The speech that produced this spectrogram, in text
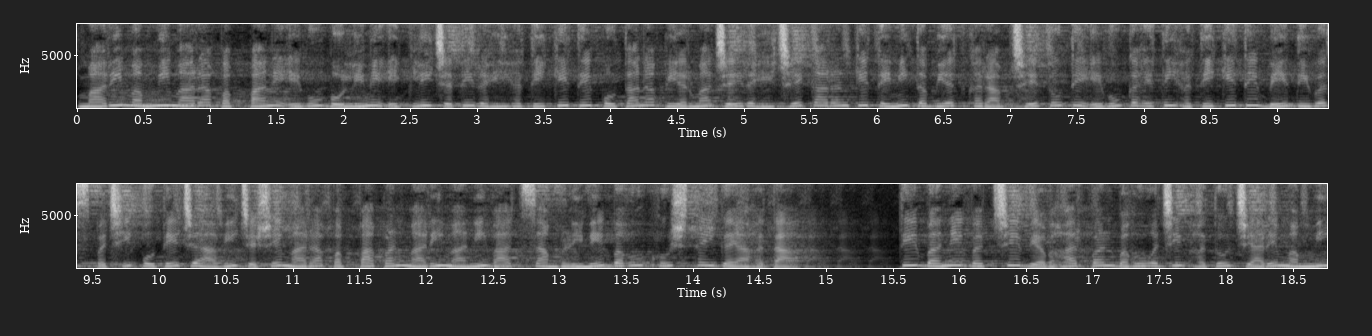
મારી મમ્મી મારા પપ્પાને એવું બોલીને એકલી જતી રહી હતી કે તે પોતાના પિયરમાં જઈ રહી છે કારણ કે તેની તબિયત ખરાબ છે તો તે એવું કહેતી હતી કે તે બે દિવસ પછી પોતે જ આવી જશે. મારા પપ્પા પણ મારી માની વાત સાંભળીને બહુ ખુશ થઈ ગયા હતા. તે બંને વચ્ચે વ્યવહાર પણ બહુ અજીબ હતો. જ્યારે મમ્મી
